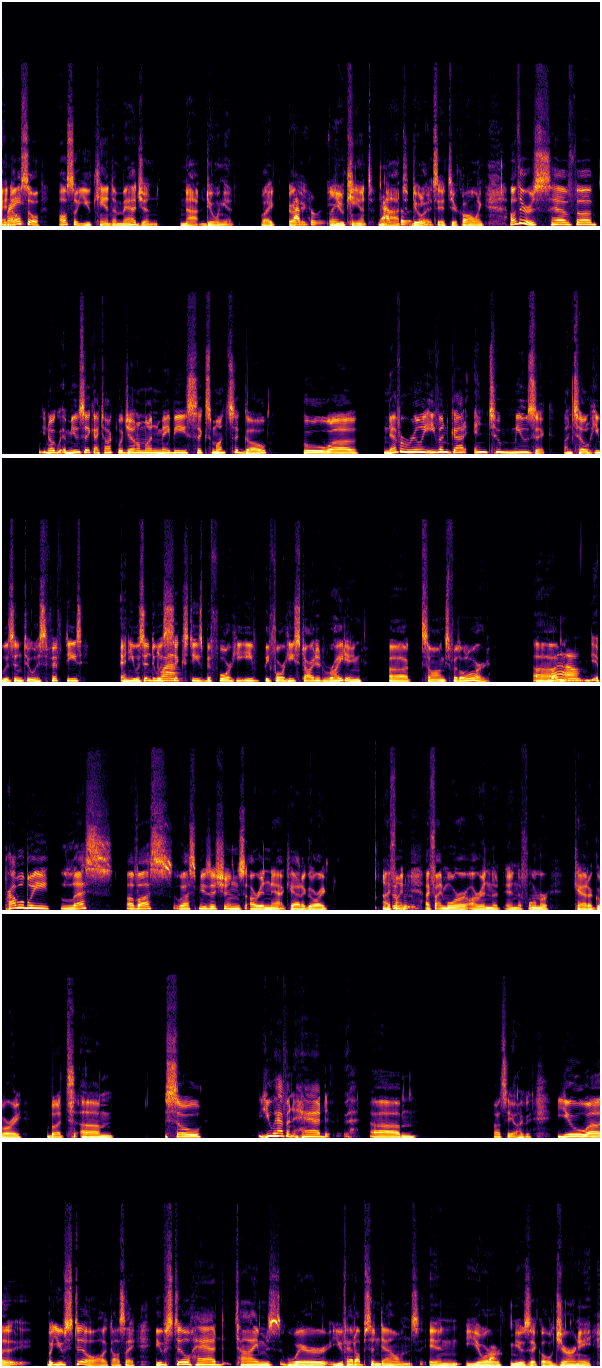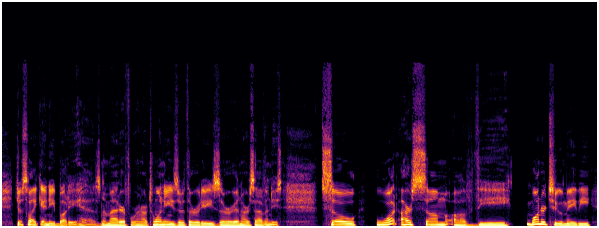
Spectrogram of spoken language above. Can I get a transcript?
and Right. also also you can't imagine not doing it. Like uh, Absolutely. you can't not do it. It's, it's your calling. Others have, uh, you know, music. I talked to a gentleman maybe six months ago who uh, never really even got into music until he was into his fifties, and he was into his sixties before he ev- before he started writing uh, songs for the Lord. Um, Wow. probably less of us, less musicians are in that category. I find Mm-hmm. I find more are in the in the former category, but um, so you haven't had um, let's see I- you uh, but you've still I'll- I'll say you've still had times where you've had ups and downs in your musical journey just like anybody has no matter if we're in our 20s or 30s or in our 70s so what are some of the one or two maybe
